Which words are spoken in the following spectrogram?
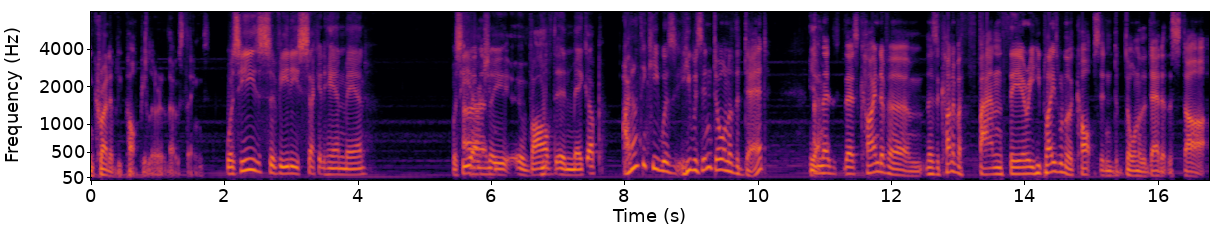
incredibly popular at those things. Was he Savini's second hand man? Was he Um, actually involved in makeup? I don't think he was. He was in Dawn of the Dead. Yeah. And there's there's kind of a there's a kind of a fan theory. He plays one of the cops in Dawn of the Dead at the start,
